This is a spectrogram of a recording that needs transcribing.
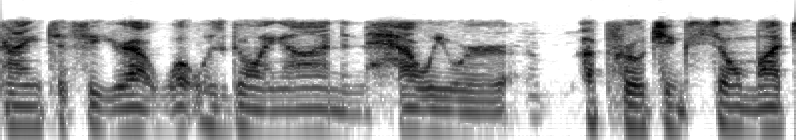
trying to figure out what was going on and how we were approaching so much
